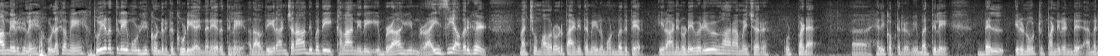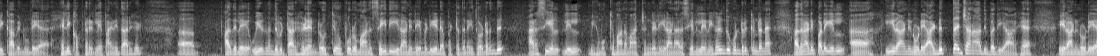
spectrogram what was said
ஆம்நேர்களே உலகமே துயரத்திலே மூழ்கிக் கொண்டிருக்கக்கூடிய இந்த நேரத்திலே அதாவது ஈரான் ஜனாதிபதி கலாநிதி இப்ராஹிம் ரைசி அவர்கள் மற்றும் அவரோடு பயணித்த மேலும் ஒன்பது பேர். ஈரானினுடைய வெளிவிவகார அமைச்சர் உட்பட ஹெலிகாப்டர் விபத்திலே பெல் இருநூற்று பன்னிரெண்டு அமெரிக்காவினுடைய ஹெலிகாப்டரிலே பயணித்தார்கள். அதிலே உயிரிழந்து விட்டார்கள் என்ற உத்தியோகபூர்வமான செய்தி ஈரானிலே வெளியிடப்பட்டதனை தொடர்ந்து அரசியலில் மிக முக்கியமான மாற்றங்கள் ஈரான் அரசியலிலே நிகழ்ந்து கொண்டிருக்கின்றன. அதன் அடிப்படையில் ஈரானினுடைய அடுத்த ஜனாதிபதியாக ஈரானினுடைய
